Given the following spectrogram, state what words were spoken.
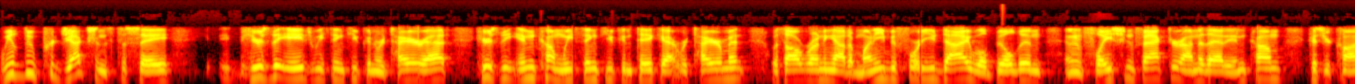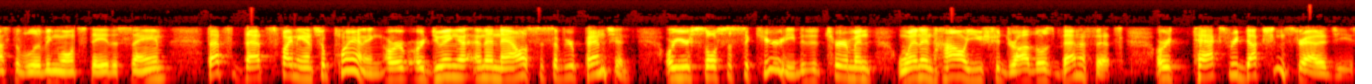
we'll do projections to say here's the age we think you can retire at. Here's the income we think you can take at retirement without running out of money before you die. We'll build in an inflation factor onto that income because your cost of living won't stay the same. That's that's financial planning, or or doing a, an analysis of your pension or your Social Security to determine when and how you should draw those benefits, or tax reduction strategies,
